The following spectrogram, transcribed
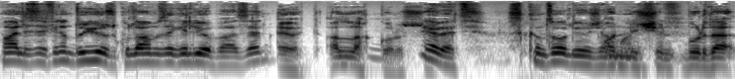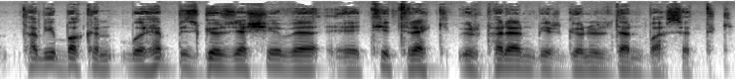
maalesef yine duyuyoruz. Kulağımıza geliyor bazen. Evet Allah korusun. Evet sıkıntı oluyor hocam. Onun maalesef. için burada tabii bakın bu hep biz gözyaşı ve e, titrek, ürperen bir gönülden bahsettik.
